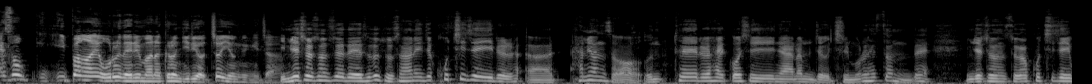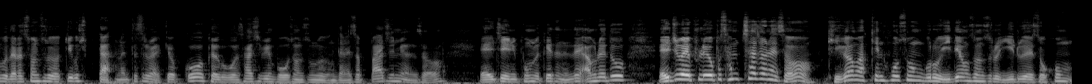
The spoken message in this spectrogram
계속 입방아에 오르내릴 만한 그런 일이었죠 이영균 기자. 임재철 선수에 대해서도 두산이 이제 코치 제의를 아, 하면서 은퇴를 할 것이냐는 이제 질문을 했었는데 임재철 선수가 코치 제의보다는 선수로 더 뛰고 싶다는 뜻을 밝혔고 결국은 40인 보호 선수 명단에서 빠지면서 LG 유니폼을 입게 됐는데 아무래도 LG와의 플레이오프 3차전에서 기가 막힌 호송구로 이대영 선수를 2루에서 홈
